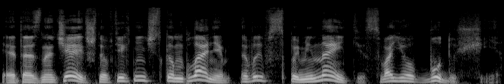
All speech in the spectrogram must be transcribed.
Это означает, что в техническом плане вы вспоминаете свое будущее.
